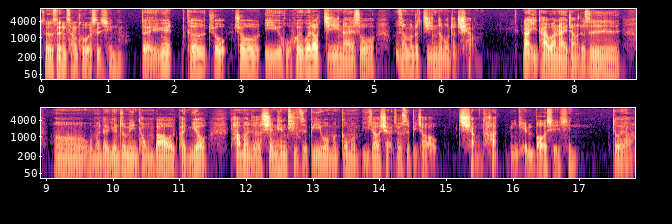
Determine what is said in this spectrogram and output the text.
这个是很残酷的事情呢、啊。对，因为可是就就以回归到基因来说，为什么他们的基因这么的强？那以台湾来讲，就是呃，我们的原住民同胞朋友，他们的先天体质比我们跟我们比较起来，就是比较强悍。米田包血型，对啊，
